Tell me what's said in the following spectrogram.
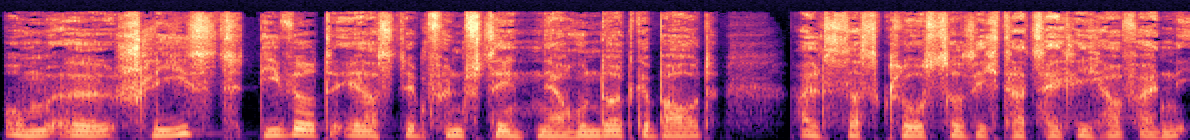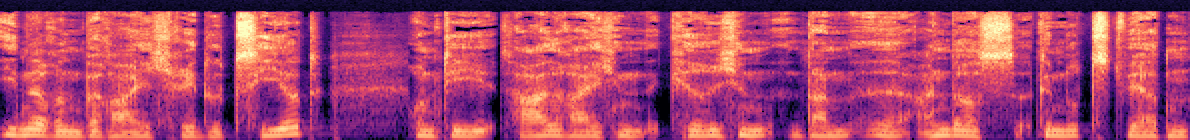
umschließt. Die wird erst im 15. Jahrhundert gebaut, als das Kloster sich tatsächlich auf einen inneren Bereich reduziert und die zahlreichen Kirchen dann äh, anders genutzt werden,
